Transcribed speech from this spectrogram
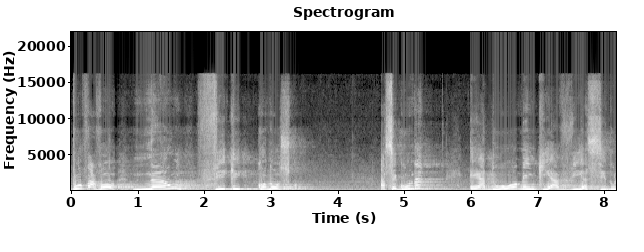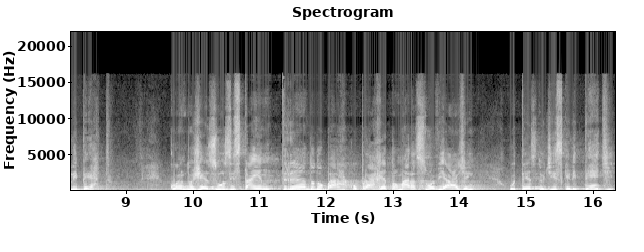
Por favor, não fique conosco. A segunda é a do homem que havia sido liberto. Quando Jesus está entrando no barco para retomar a sua viagem, o texto diz que ele pede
